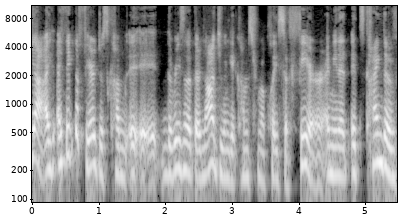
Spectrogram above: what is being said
Yeah. I, I think the fear just comes, it, it, the reason that they're not doing it comes from a place of fear. I mean, it, it's kind of,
